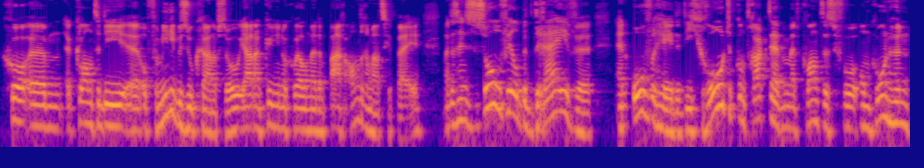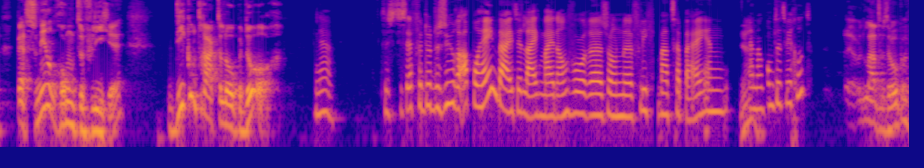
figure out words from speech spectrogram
goh, um, klanten die uh, op familiebezoek gaan of zo. Ja, dan kun je nog wel met een paar andere maatschappijen. Maar er zijn zoveel bedrijven en overheden die grote contracten hebben met Qantas voor, om gewoon hun personeel rond te vliegen. Die contracten lopen door. Ja. Dus het is even door de zure appel heen bijten, lijkt mij dan voor uh, zo'n uh, vliegmaatschappij. En, ja. en dan komt het weer goed? laten we het hopen.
